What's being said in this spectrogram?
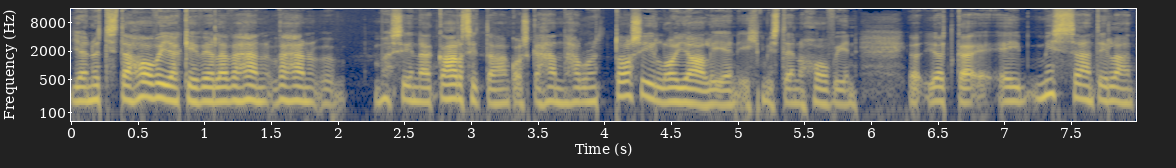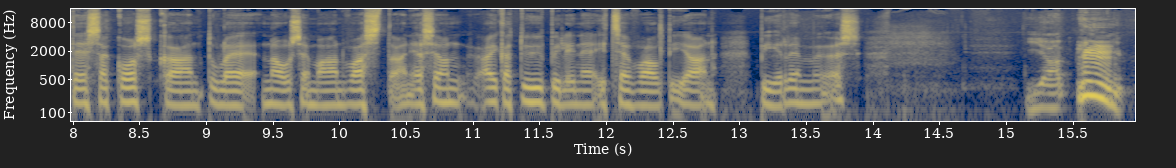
Ja nyt sitä hoviakin vielä vähän, vähän siinä karsitaan, koska hän haluaa tosi lojaalien ihmisten hovin, jotka ei missään tilanteessa koskaan tule nousemaan vastaan. Ja se on aika tyypillinen itsevaltiaan piirre myös. Ja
